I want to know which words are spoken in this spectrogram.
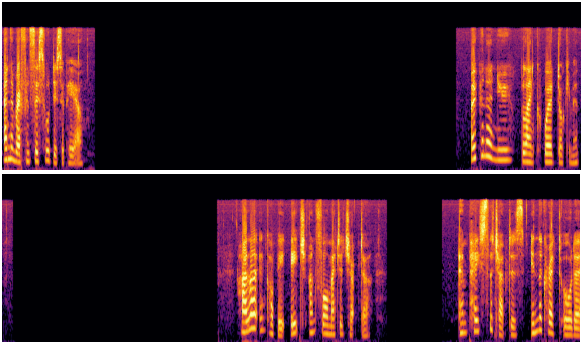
and the reference list will disappear. Open a new blank Word document. Highlight and copy each unformatted chapter and paste the chapters in the correct order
